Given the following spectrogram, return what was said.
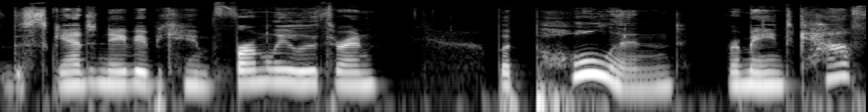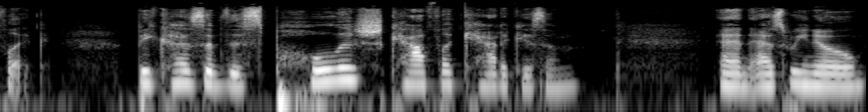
the Scandinavia became firmly Lutheran, but Poland remained Catholic because of this Polish Catholic catechism. And as we know,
